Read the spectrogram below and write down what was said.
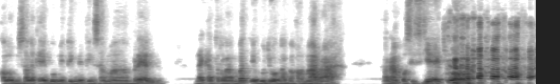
kalau misalnya kayak gue meeting meeting sama brand mereka terlambat ya gue juga nggak bakal marah karena posisinya equal.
